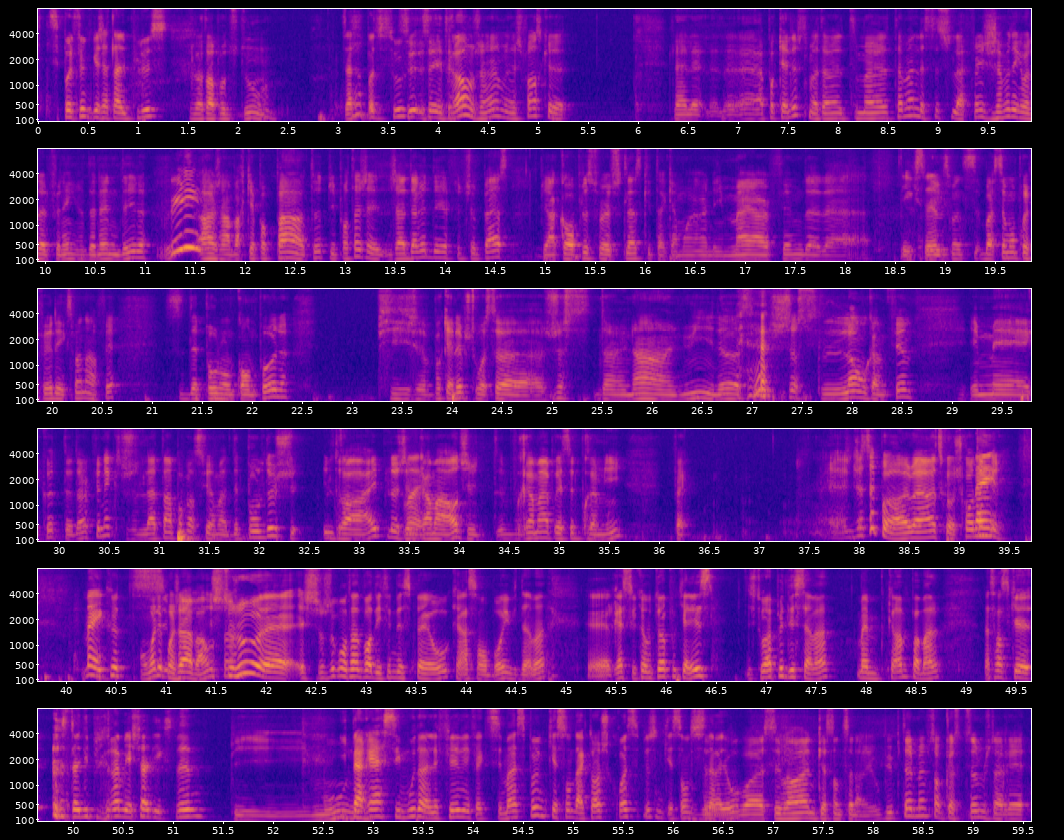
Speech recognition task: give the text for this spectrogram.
C'est pas le film que j'attends le plus. Je l'attends pas du tout. hein. J'attends pas du tout. C'est étrange, hein, mais je pense que la- la- la- l'Apocalypse tu m'avais tellement laissé sur la fin, j'ai jamais été capable de le finir. Donner une idée, là. Really? Ah, j'embarquais pas pas en tout. Puis pourtant, j'ai adoré The Future Pass. Puis encore plus First Class, qui est à moi un des meilleurs films de la. X-Men. Ben, c'est mon préféré des X-Men, en fait. C'est Deadpool, on le compte pas, là. Puis Apocalypse, je trouve ça euh, juste d'un ennui, là. C'est juste long comme film. Et, mais écoute, Dark Phoenix, je l'attends pas particulièrement. Deadpool 2, je suis ultra hype, là. J'ai Ouais. vraiment hâte. J'ai vraiment apprécié le premier. Fait que, euh, je sais pas. ben, en tout cas, je suis content. Ben, que- Ben écoute... On voit les projets à Je base. suis toujours, euh, je suis toujours content de voir des films de super-héros quand ils sont bons, évidemment. Euh, reste que comme toi, Apocalypse, je trouve un peu décevant. Même quand même pas mal. Dans le sens que c'est un des plus grands méchants des X-Men. Puis mou. Il là. paraît assez mou dans le film, effectivement. C'est pas une question d'acteur, je crois, c'est plus une question du scénario. Ouais, c'est vraiment une question de scénario. Puis peut-être même son costume, je l'aurais.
